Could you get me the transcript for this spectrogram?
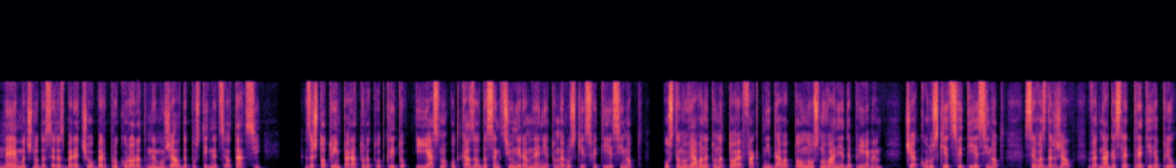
не е мъчно да се разбере, че обер-прокурорът не можал да постигне целта си, защото императорът открито и ясно отказал да санкционира мнението на Руския светия синод. Установяването на този факт ни дава пълно основание да приемем, че ако Руският светия синод се въздържал веднага след 3 април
